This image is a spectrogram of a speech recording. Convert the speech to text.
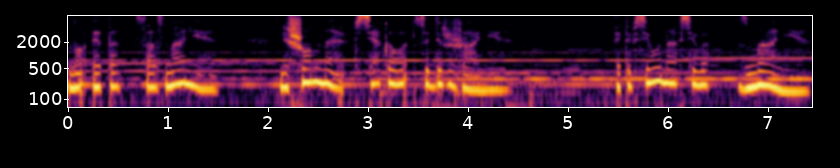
Но это сознание, лишенное всякого содержания. Это всего-навсего знание.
